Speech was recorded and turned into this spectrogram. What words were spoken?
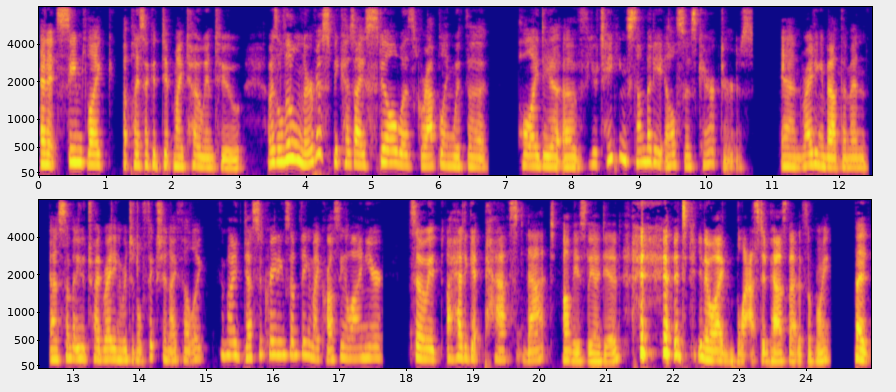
And it seemed like a place I could dip my toe into. I was a little nervous because I still was grappling with the whole idea of you're taking somebody else's characters and writing about them. And as somebody who tried writing original fiction, I felt like, am I desecrating something? Am I crossing a line here? So it, I had to get past that. Obviously, I did. it, you know, I blasted past that at some point. But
